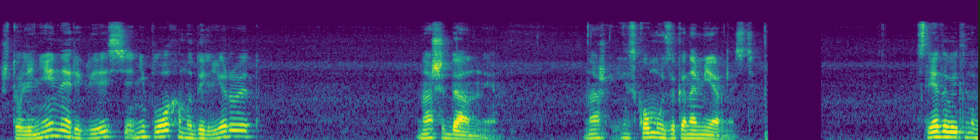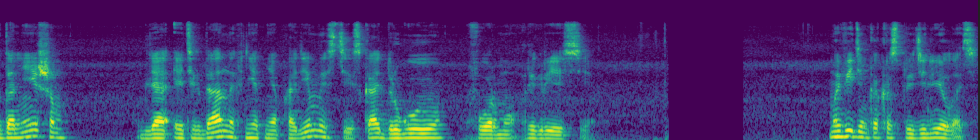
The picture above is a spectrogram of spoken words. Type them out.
что линейная регрессия неплохо моделирует наши данные, нашу искомую закономерность. Следовательно, в дальнейшем для этих данных нет необходимости искать другую форму регрессии. Мы видим, как распределилась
